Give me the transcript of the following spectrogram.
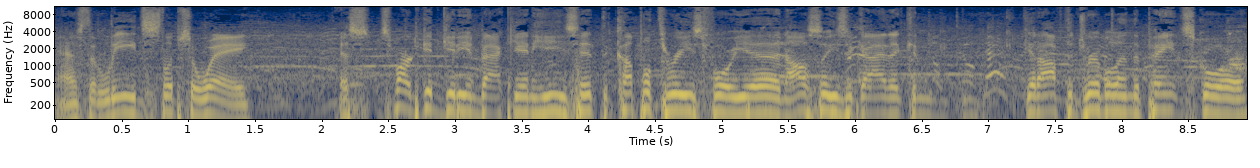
As the lead slips away It's smart to get Gideon back in. He's hit a couple threes for you, and also he's a guy that can get off the dribble in the paint, score.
